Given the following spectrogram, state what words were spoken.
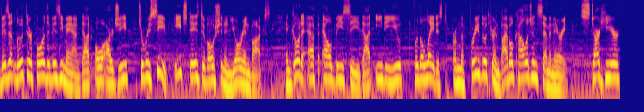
Visit lutherforthebusyman.org to receive each day's devotion in your inbox and go to flbc.edu for the latest from the Free Lutheran Bible College and Seminary. Start here,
